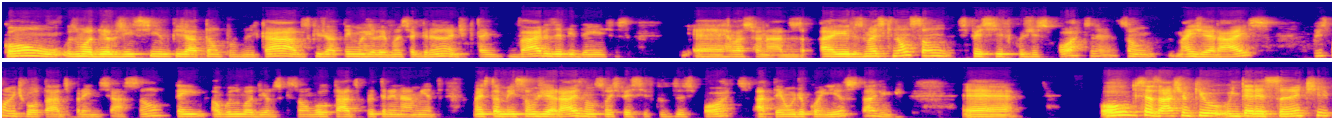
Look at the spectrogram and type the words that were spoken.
com os modelos de ensino que já estão publicados, que já têm uma relevância grande, que tem várias evidências é, relacionadas a eles, mas que não são específicos de esportes, né? são mais gerais, principalmente voltados para iniciação. Tem alguns modelos que são voltados para o treinamento, mas também são gerais, não são específicos dos esportes, até onde eu conheço, tá, gente? É, ou vocês acham que o interessante,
